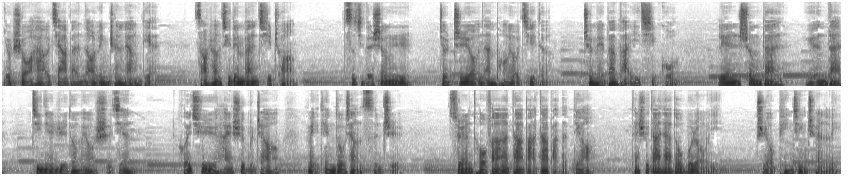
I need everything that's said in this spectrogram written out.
有时候还要加班到凌晨两点，早上七点半起床，自己的生日就只有男朋友记得，却没办法一起过，连圣诞、元旦、纪念日都没有时间，回去还睡不着，每天都想辞职。虽然头发大把大把的掉，但是大家都不容易，只有拼尽全力。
